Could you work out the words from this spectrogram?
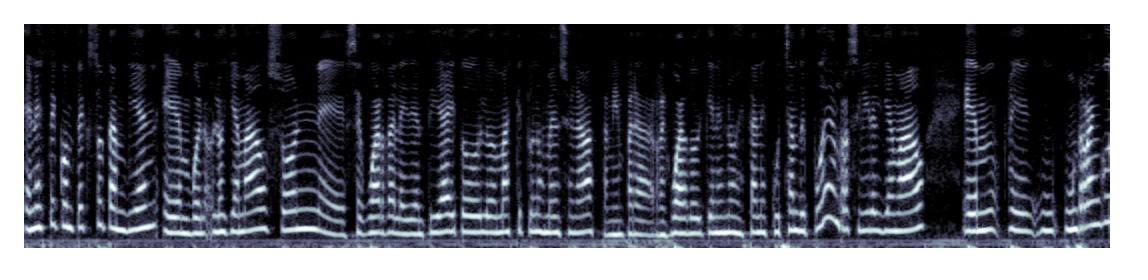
en, este contexto también, eh, bueno, los llamados son, eh, se guarda la identidad y todo lo demás que tú nos mencionabas, también para resguardo de quienes nos están escuchando y pueden recibir el llamado. Em, eh, un rango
